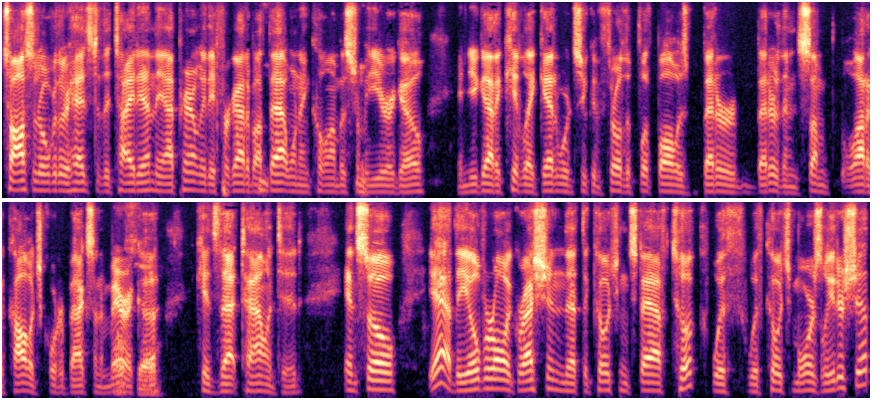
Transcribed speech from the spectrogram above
toss it over their heads to the tight end. They apparently they forgot about that one in Columbus from a year ago. And you got a kid like Edwards who can throw the football is better better than some a lot of college quarterbacks in America. Also. Kids that talented. And so, yeah, the overall aggression that the coaching staff took with with Coach Moore's leadership,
